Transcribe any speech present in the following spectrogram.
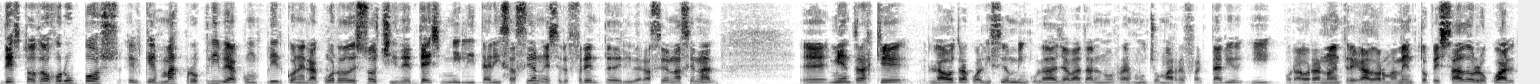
De estos dos grupos, el que es más proclive a cumplir con el acuerdo de Sochi de desmilitarización es el Frente de Liberación Nacional, eh, mientras que la otra coalición vinculada a Jabhat al-Nusra es mucho más refractario y por ahora no ha entregado armamento pesado, lo cual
